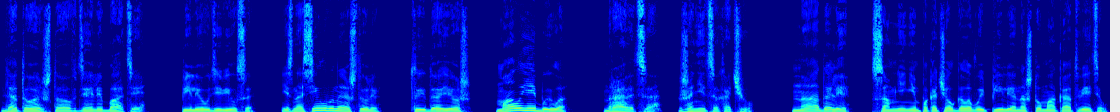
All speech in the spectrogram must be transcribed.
«Для той, что в деле бати». Пилия удивился. «Изнасилованная, что ли? Ты даешь. Мало ей было?» «Нравится. Жениться хочу». «Надо ли?» — с сомнением покачал головой Пилия, на что Мака ответил.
